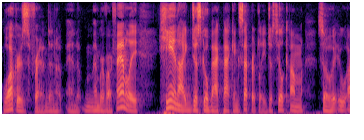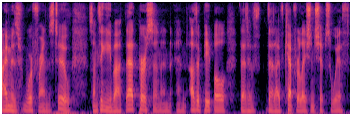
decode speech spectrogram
Walker's friend and a, and a member of our family, he and I just go backpacking separately. Just he'll come, so I'm his. We're friends too. So I'm thinking about that person and, and other people that have that I've kept relationships with,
